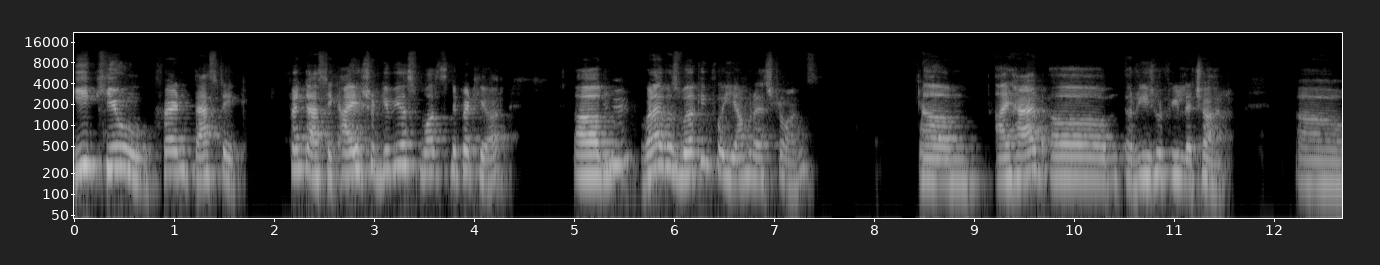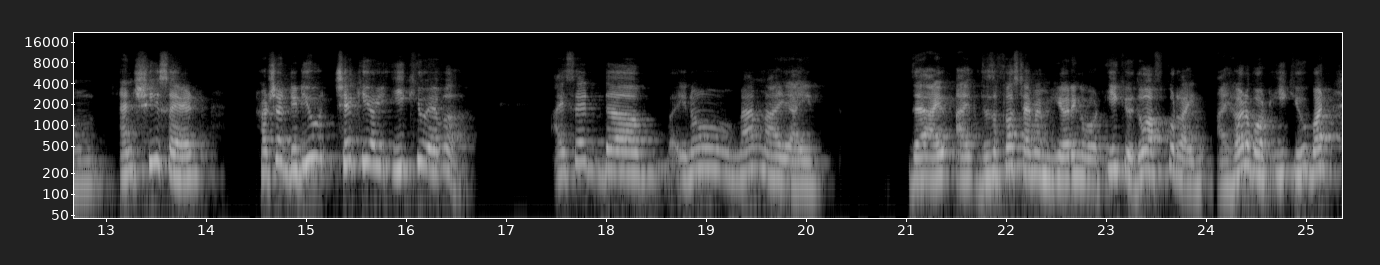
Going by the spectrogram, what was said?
EQ, fantastic, fantastic. I should give you a small snippet here. Um, mm-hmm. When I was working for Yum Restaurants, um, I had a, a, regional field HR, um, and she said Harsha, did you check your EQ ever? I said, uh, you know, ma'am, I, I, the, I, I, this is the first time I'm hearing about EQ. Though, of course, I, I heard about EQ, but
